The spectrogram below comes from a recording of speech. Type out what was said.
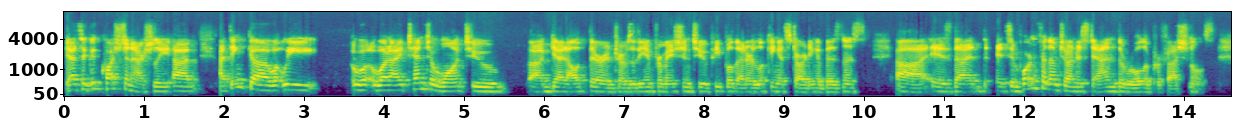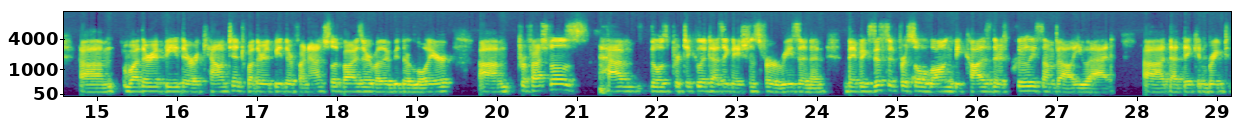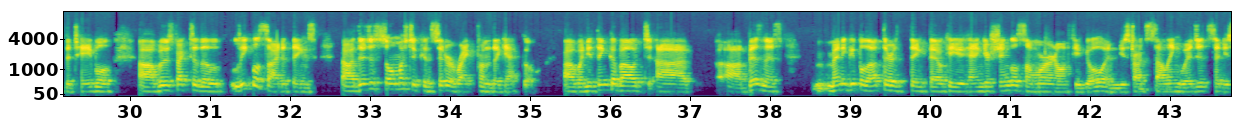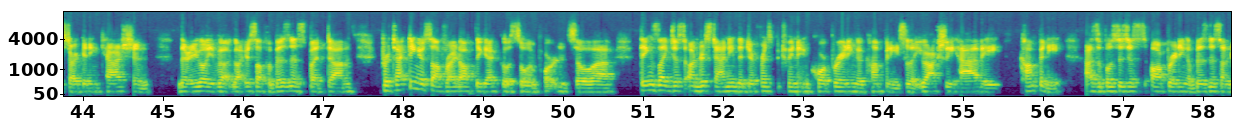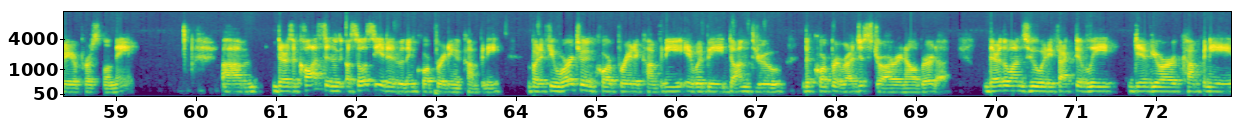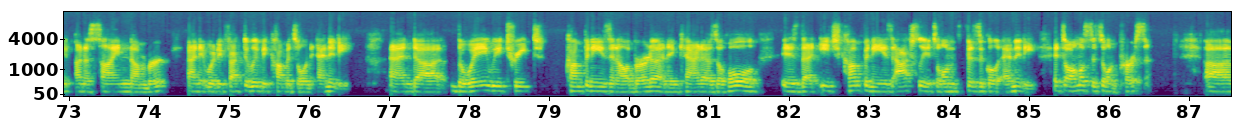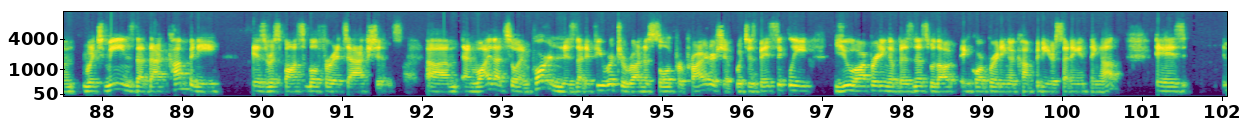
Yeah, it's a good question, actually. Uh, I think uh, what we, what I tend to want to uh, get out there in terms of the information to people that are looking at starting a business uh, is that it's important for them to understand the role of professionals, um, whether it be their accountant, whether it be their financial advisor, whether it be their lawyer. Um, professionals have those particular designations for a reason, and they've existed for so long because there's clearly some value add uh, that they can bring to the table. Uh, with respect to the legal side of things, uh, there's just so much to consider right from the get go. Uh, when you think about uh, business, many people out there think that okay you hang your shingle somewhere and off you go and you start selling widgets and you start getting cash and there you go you've got, got yourself a business. But um, protecting yourself right off the get-go is so important. So uh, things like just understanding the difference between incorporating a company so that you actually have a company as opposed to just operating a business under your personal name. Um, there's a cost in, associated with incorporating a company but if you were to incorporate a company, it would be done through the corporate registrar in Alberta. They're the ones who would effectively give your company an assigned number and it would effectively become its own entity. And uh, the way we treat companies in Alberta and in Canada as a whole is that each company is actually its own physical entity. It's almost its own person, um, which means that that company is responsible for its actions. Um, and why that's so important is that if you were to run a sole proprietorship, which is basically you operating a business without incorporating a company or setting anything up, is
